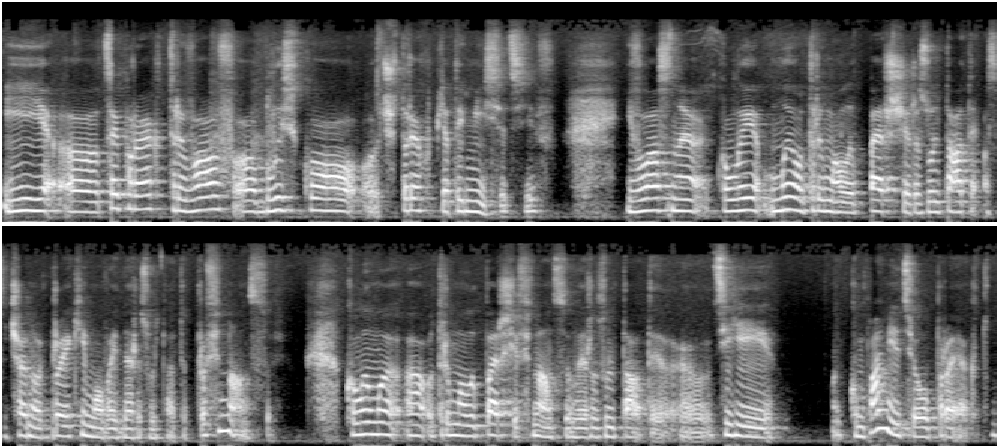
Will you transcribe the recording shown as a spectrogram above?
І е, цей проект тривав е, близько 4-5 місяців. І, власне, коли ми отримали перші результати, а звичайно, про які мова йде результати? Про фінансові. Коли ми е, отримали перші фінансові результати е, цієї компанії, цього проєкту,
